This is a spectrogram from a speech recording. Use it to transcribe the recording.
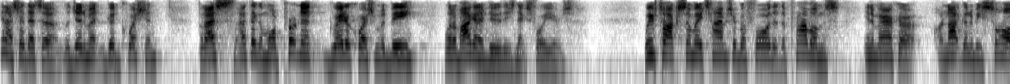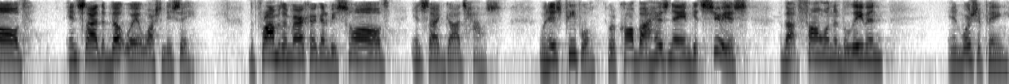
And I said that's a legitimate, good question. But I, I think a more pertinent, greater question would be what am I going to do these next four years? We've talked so many times here before that the problems in America are not going to be solved inside the beltway of Washington, D.C. The problems in America are going to be solved inside God's house. When His people, who are called by His name, get serious about following and believing and worshiping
